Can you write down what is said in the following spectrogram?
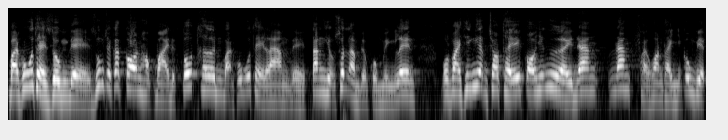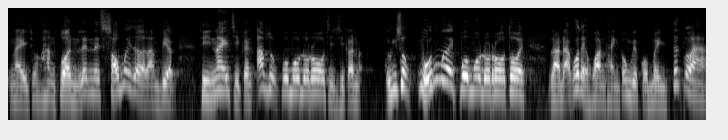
Bạn cũng có thể dùng để giúp cho các con học bài được tốt hơn. Bạn cũng có thể làm để tăng hiệu suất làm việc của mình lên. Một vài thí nghiệm cho thấy có những người đang đang phải hoàn thành những công việc này trong hàng tuần lên đến 60 giờ làm việc thì nay chỉ cần áp dụng Pomodoro thì chỉ cần ứng dụng 40 Pomodoro thôi là đã có thể hoàn thành công việc của mình. Tức là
